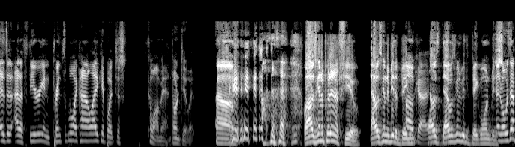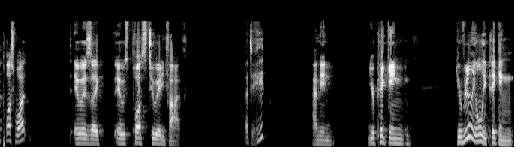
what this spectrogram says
as a, as a theory and principle, I kind of like it, but just come on, man, don't do it. Um, well, I was gonna put in a few. That was gonna be the big. Okay. That was that was gonna be the big one. Just, and what was that? Plus what? It was like it was plus two eighty five. That's it. I mean, you're picking. You're really only picking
